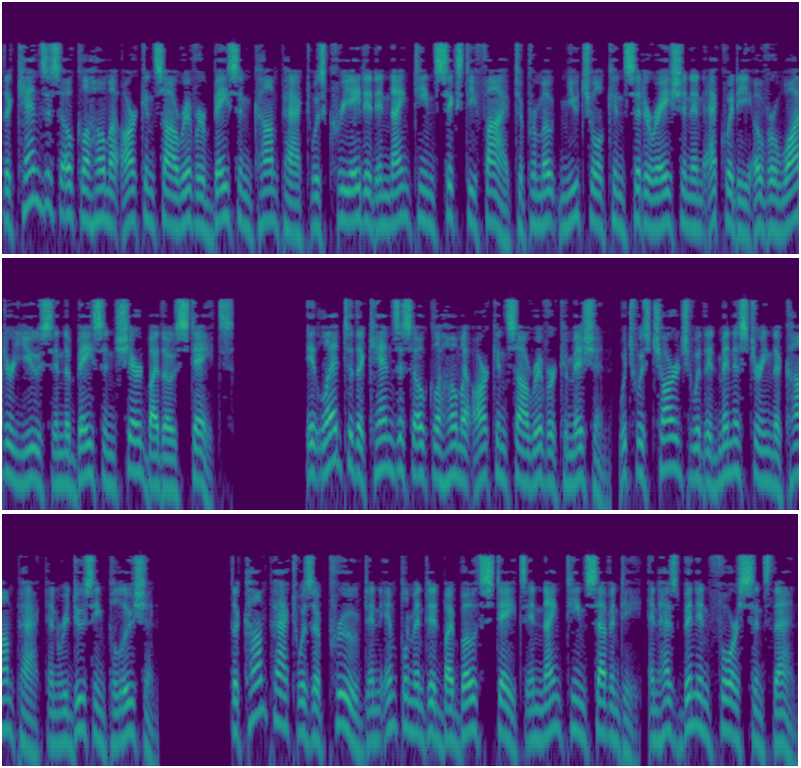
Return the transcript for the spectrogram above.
The Kansas-Oklahoma-Arkansas River Basin Compact was created in 1965 to promote mutual consideration and equity over water use in the basin shared by those states. It led to the Kansas-Oklahoma-Arkansas River Commission, which was charged with administering the compact and reducing pollution. The compact was approved and implemented by both states in 1970, and has been in force since then.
